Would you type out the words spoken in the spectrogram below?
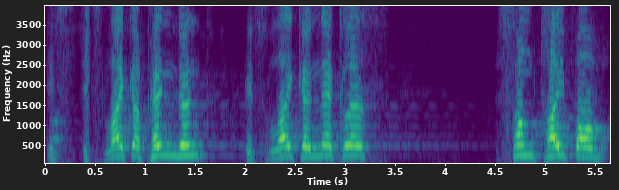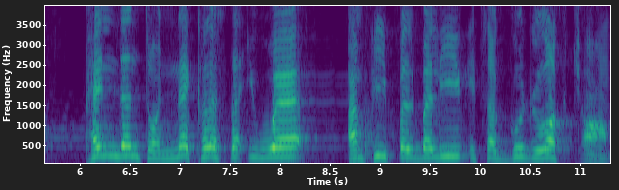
It's, it's like a pendant, it's like a necklace, some type of pendant or necklace that you wear, and people believe it's a good luck charm.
